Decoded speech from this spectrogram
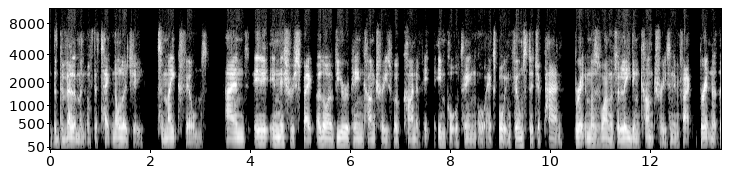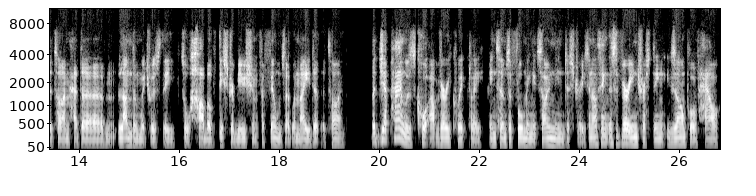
the development of the technology to make films. And in, this respect, a lot of European countries were kind of importing or exporting films to Japan. Britain was one of the leading countries. And in fact, Britain at the time had um, London, which was the sort of hub of distribution for films that were made at the time. But Japan was caught up very quickly in terms of forming its own industries. And I think this is a very interesting example of how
